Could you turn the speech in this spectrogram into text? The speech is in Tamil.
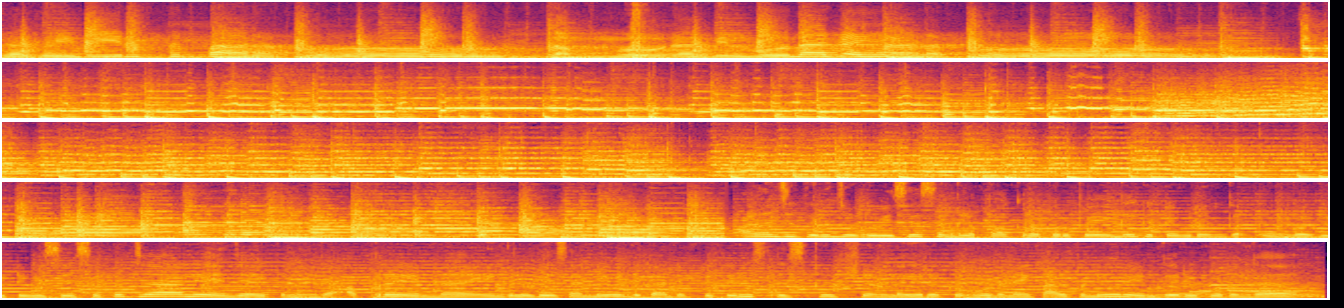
நிலவை விரித்து பறப்போ தம் உறவில் உலகை அளப்போ. தெரிஞ்ச உங்கள் விசேஷங்களை பார்க்குற பொறுப்பை எங்ககிட்ட விடுங்க. உங்கள் வீட்டு விசேஷத்தை ஜாலியாக என்ஜாய் பண்ணுங்க. அப்புறம் என்ன? எங்களுடைய சன்னி வண்டி கான்டாக்ட் டீட்டெயில்ஸ் டிஸ்கிரிப்ஷனில் இருக்குது உடனே கால் பண்ணி ஒரு என்கொயரி போடுங்க.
